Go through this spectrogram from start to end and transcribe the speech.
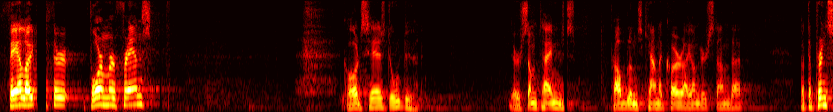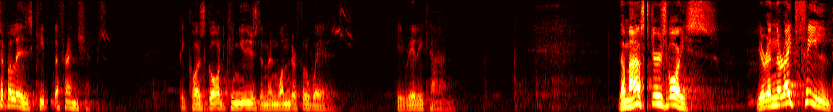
Fell out with their former friends. God says, don't do it. There are sometimes problems can occur, I understand that. But the principle is keep the friendships because God can use them in wonderful ways. He really can. The Master's voice. You're in the right field.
